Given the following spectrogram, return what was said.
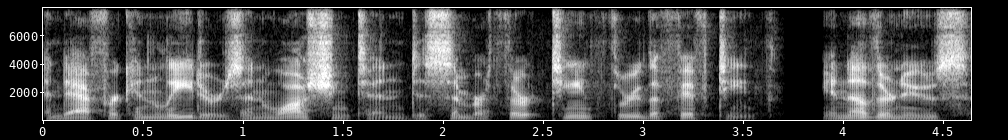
and African leaders in Washington December 13th through the 15th. In other news,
